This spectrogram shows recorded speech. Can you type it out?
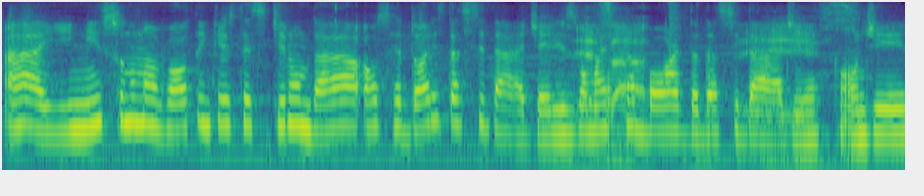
Ah, e nisso numa volta em que eles decidiram dar aos redores da cidade. Aí eles vão mais pra Exato. borda da cidade, Isso. onde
